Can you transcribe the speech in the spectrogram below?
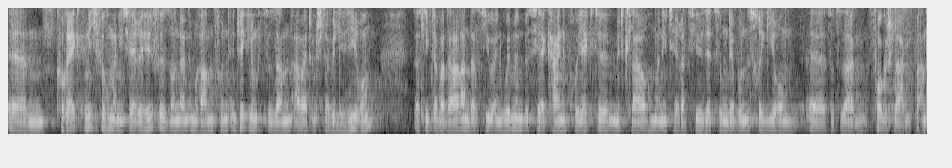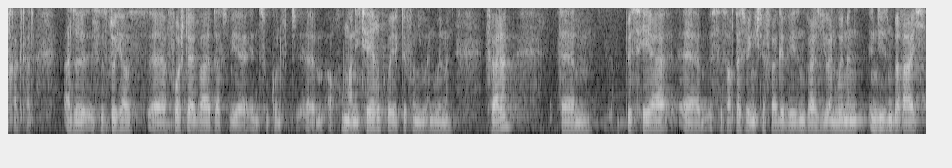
ähm, korrekt nicht für humanitäre Hilfe, sondern im Rahmen von Entwicklungszusammenarbeit und Stabilisierung. Das liegt aber daran, dass UN Women bisher keine Projekte mit klarer humanitärer Zielsetzung der Bundesregierung äh, sozusagen vorgeschlagen, beantragt hat. Also es ist durchaus äh, vorstellbar, dass wir in Zukunft ähm, auch humanitäre Projekte von UN Women fördern. Ähm, bisher äh, ist das auch deswegen nicht der Fall gewesen, weil UN Women in diesem Bereich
